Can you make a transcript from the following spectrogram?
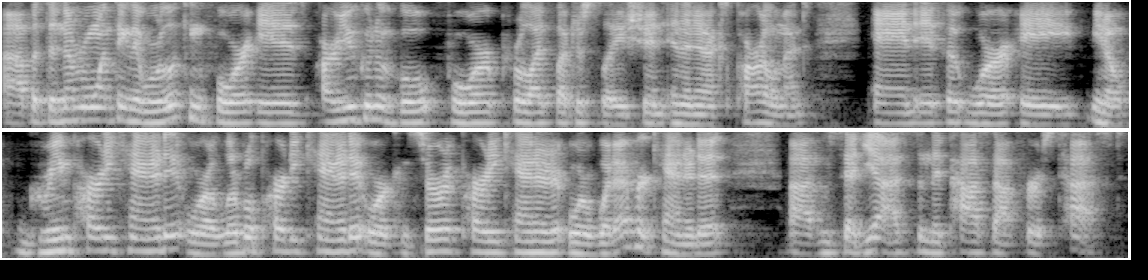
Uh, but the number one thing that we're looking for is: Are you going to vote for pro-life legislation in the next Parliament? And if it were a, you know, Green Party candidate or a Liberal Party candidate or a Conservative Party candidate or whatever candidate uh, who said yes, and they passed that first test.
